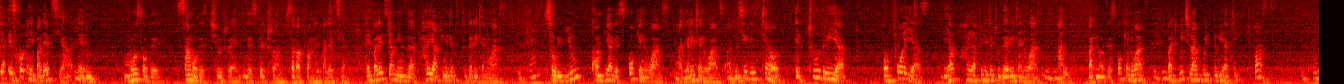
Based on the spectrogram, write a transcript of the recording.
Yeah, it's called hyperlexia, mm-hmm. and most of the some of the children in the spectrum suffer from hyperlexia. Hyperlexia means that high affinity to the written words. okay. So you compare the spoken words and the mm-hmm. written words, and you mm-hmm. see this child at two, three years or four years, they have high affinity to the written words, Mhm. and, but not the spoken words. Mhm. But which language do we achieve first? okay.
